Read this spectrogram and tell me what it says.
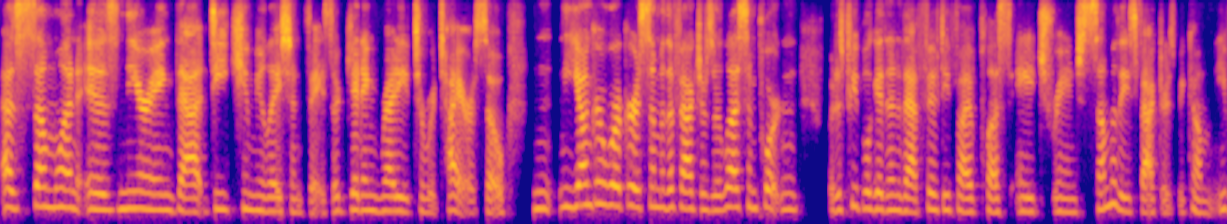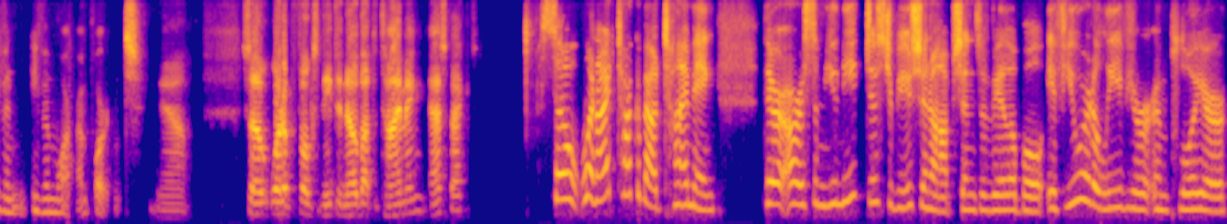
as someone is nearing that decumulation phase or getting ready to retire so younger workers some of the factors are less important but as people get into that 55 plus age range, some of these factors become even even more important. Yeah. So, what do folks need to know about the timing aspect? So, when I talk about timing, there are some unique distribution options available if you were to leave your employer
